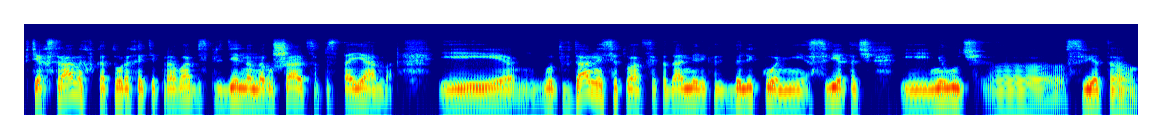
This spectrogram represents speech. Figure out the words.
В тех странах, в которых эти права беспредельно нарушаются постоянно. И вот в данной ситуации, когда Америка далеко не светоч и не луч э, света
